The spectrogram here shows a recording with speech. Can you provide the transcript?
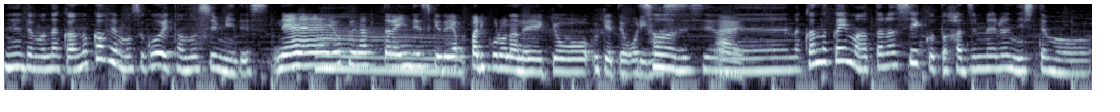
ねでもなんかあのカフェもすごい楽しみです。ね良くなったらいいんですけどやっぱりコロナの影響を受けております。そうですよね、なかなか今新しいこと始めるにしても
